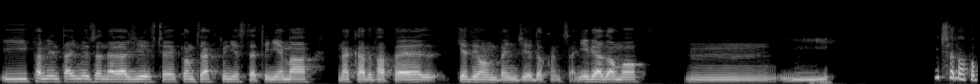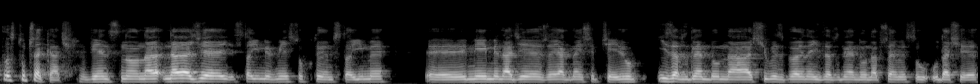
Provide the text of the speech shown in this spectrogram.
i pamiętajmy, że na razie jeszcze kontraktu niestety nie ma na K2.pl, kiedy on będzie do końca nie wiadomo mm, i i trzeba po prostu czekać. Więc no, na, na razie stoimy w miejscu, w którym stoimy. Yy, miejmy nadzieję, że jak najszybciej i ze względu na siły zbrojne, i ze względu na przemysł uda się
